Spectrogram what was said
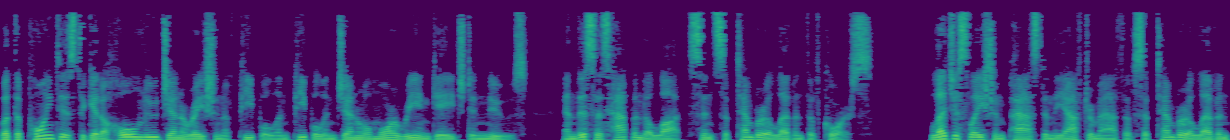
But the point is to get a whole new generation of people and people in general more re-engaged in news, and this has happened a lot since September 11 of course. Legislation passed in the aftermath of September 11,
